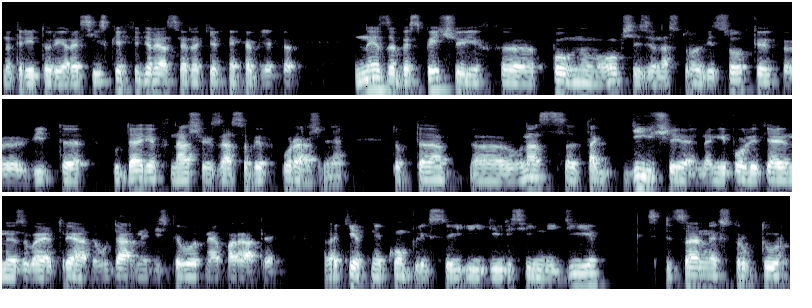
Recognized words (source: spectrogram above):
на території Російської Федерації ракетних об'єктів. не забезпечує їх в повному обсязі на 100% е, від ударів наших засобів ураження. Тобто е, у нас так діючі, на мій погляд, я її називаю тріада ударні безпілотні апарати, ракетні комплекси і диверсійні дії спеціальних структур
